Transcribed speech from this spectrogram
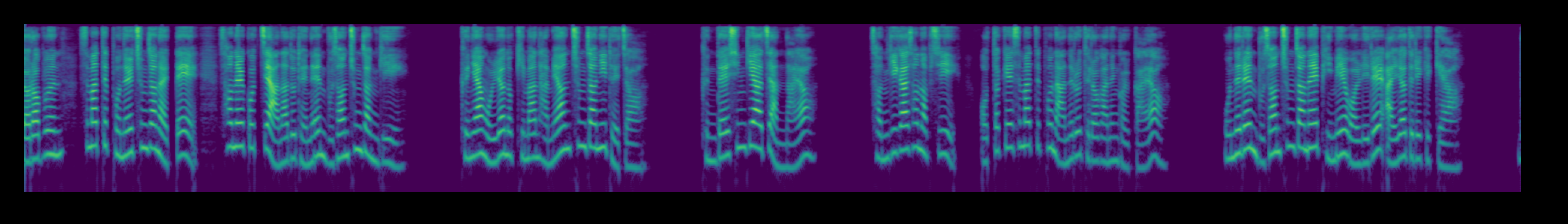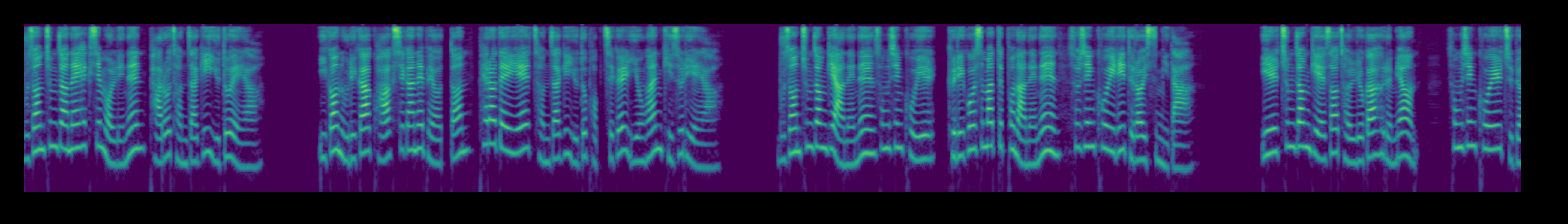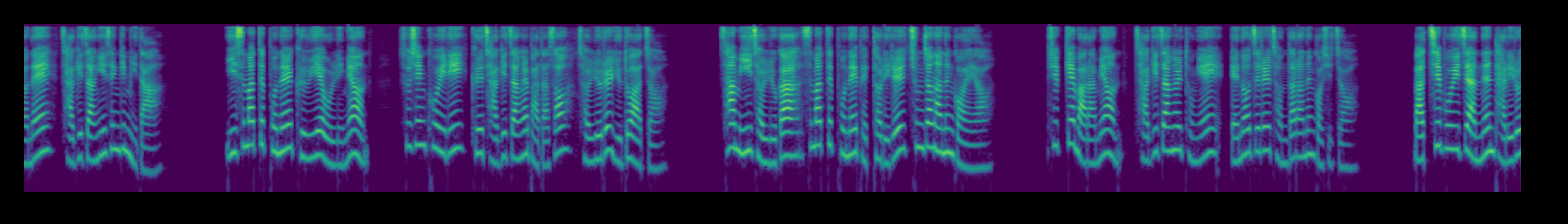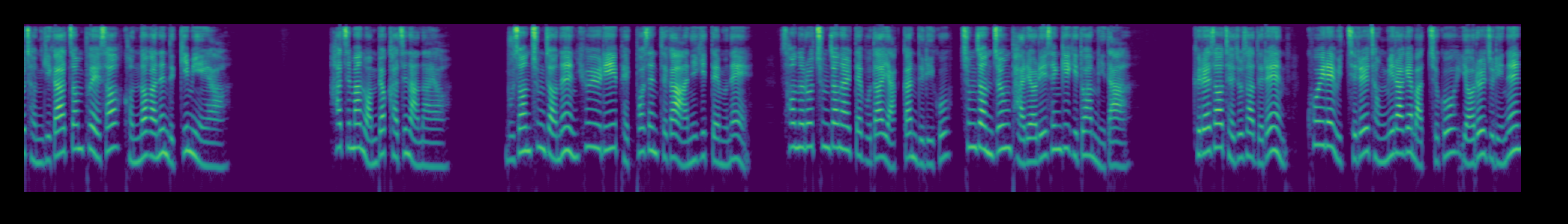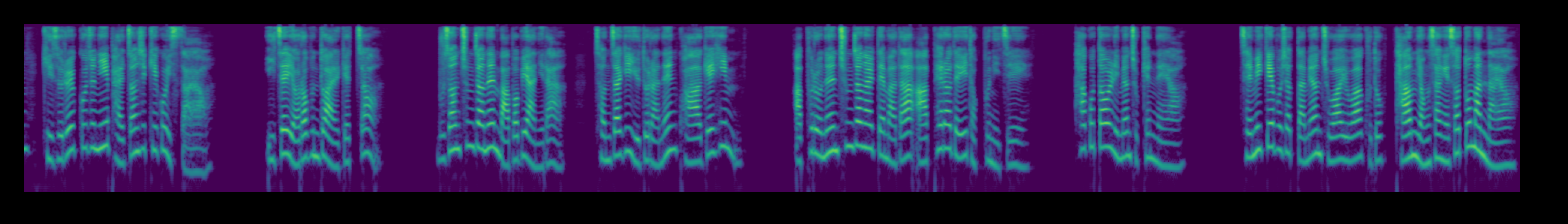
여러분, 스마트폰을 충전할 때 선을 꽂지 않아도 되는 무선 충전기. 그냥 올려놓기만 하면 충전이 되죠. 근데 신기하지 않나요? 전기가 선 없이 어떻게 스마트폰 안으로 들어가는 걸까요? 오늘은 무선 충전의 비밀 원리를 알려드릴게요. 무선 충전의 핵심 원리는 바로 전자기 유도예요. 이건 우리가 과학 시간에 배웠던 패러데이의 전자기 유도 법칙을 이용한 기술이에요. 무선 충전기 안에는 송신 코일, 그리고 스마트폰 안에는 수신 코일이 들어 있습니다. 1. 충전기에서 전류가 흐르면 송신 코일 주변에 자기장이 생깁니다. 이 스마트폰을 그 위에 올리면 수신 코일이 그 자기장을 받아서 전류를 유도하죠. 3. 이 전류가 스마트폰의 배터리를 충전하는 거예요. 쉽게 말하면 자기장을 통해 에너지를 전달하는 것이죠. 마치 보이지 않는 다리로 전기가 점프해서 건너가는 느낌이에요. 하지만 완벽하진 않아요. 무선 충전은 효율이 100%가 아니기 때문에 선으로 충전할 때보다 약간 느리고 충전 중 발열이 생기기도 합니다. 그래서 제조사들은 코일의 위치를 정밀하게 맞추고 열을 줄이는 기술을 꾸준히 발전시키고 있어요. 이제 여러분도 알겠죠? 무선 충전은 마법이 아니라 전자기 유도라는 과학의 힘. 앞으로는 충전할 때마다 아 패러데이 덕분이지. 하고 떠올리면 좋겠네요. 재밌게 보셨다면 좋아요와 구독, 다음 영상에서 또 만나요.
